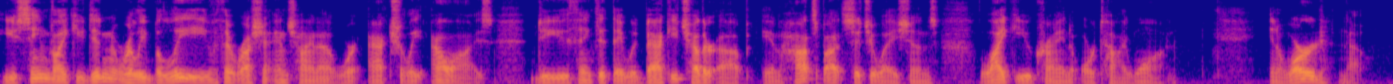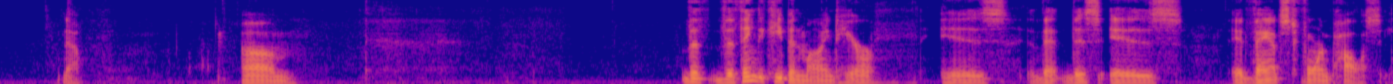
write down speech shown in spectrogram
you seemed like you didn't really believe that Russia and China were actually allies. Do you think that they would back each other up in hotspot situations like Ukraine or Taiwan? In a word, no. No. Um, the the thing to keep in mind here is that this is advanced foreign policy.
